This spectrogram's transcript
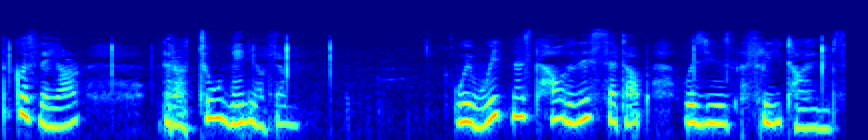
because they are there are too many of them. We witnessed how this setup was used three times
